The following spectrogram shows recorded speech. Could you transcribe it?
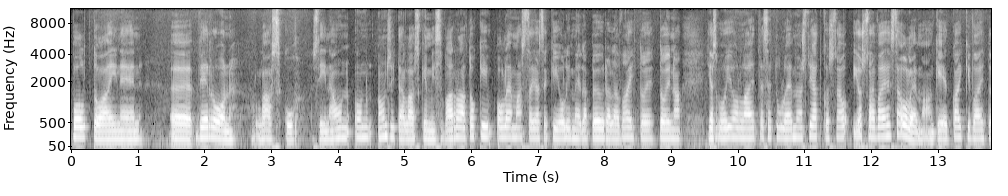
polttoaineen veron lasku. Siinä on, on, on sitä laskemisvaraa toki olemassa ja sekin oli meillä pöydällä vaihtoehtoina. Ja se voi olla, että se tulee myös jatkossa jossain vaiheessa olemaankin. Että kaikki vaihto,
